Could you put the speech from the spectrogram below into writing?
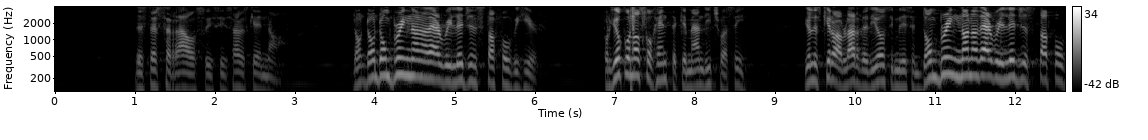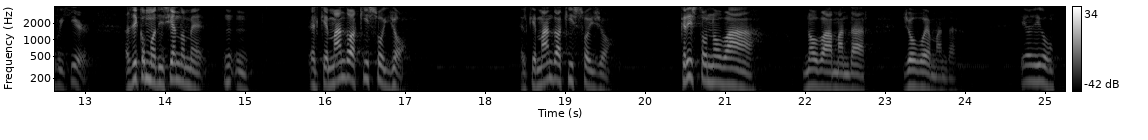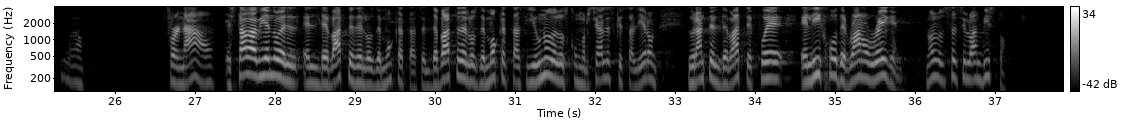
De estar cerrados y decir, ¿sabes qué? No. Don't, don't, don't bring none of that religion stuff over here. Porque yo conozco gente que me han dicho así. Yo les quiero hablar de Dios y me dicen, don't bring none of that religious stuff over here. Así como diciéndome, el que mando aquí soy yo. El que mando aquí soy yo. Cristo no va, no va a mandar, yo voy a mandar. Yo digo, well, for now, estaba viendo el, debate de los demócratas, el debate de los demócratas y uno de los comerciales que salieron durante el debate fue el hijo de Ronald Reagan. No sé si lo han visto.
